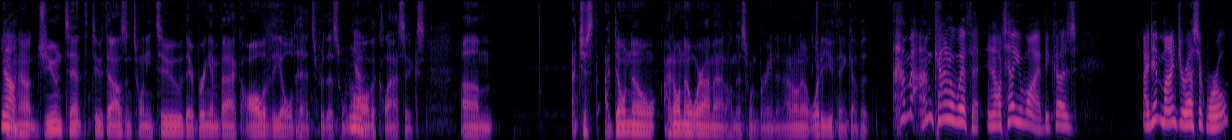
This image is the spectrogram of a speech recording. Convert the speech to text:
Yeah. coming out June 10th, 2022. They're bringing back all of the old heads for this one, Yeah. all the classics. Um I just I don't know I don't know where I'm at on this one, Brandon. I don't know. What do you think of it? I'm I'm kind of with it, and I'll tell you why. Because I didn't mind Jurassic World.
